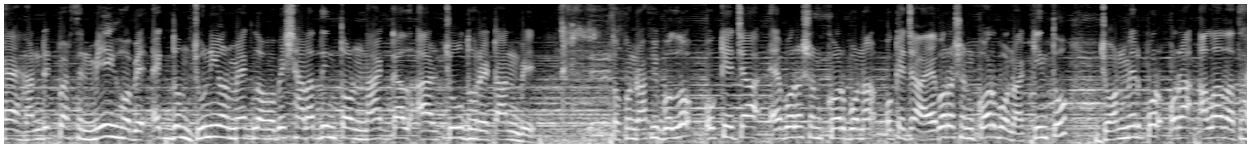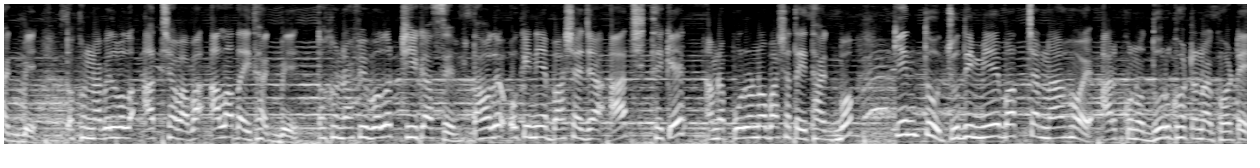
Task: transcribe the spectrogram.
হ্যাঁ হান্ড্রেড পার্সেন্ট মেয়েই হবে, একদম জুনিয়র মেঘলা হবে, সারাদিন তোর নাক, গাল আর চুল ধরে টানবে। তখন রাফি বলল, ওকে যা অ্যাবরেশন করব না, ওকে যা অ্যাবরেশন করব না, কিন্তু জন্মের পর ওরা আলাদা থাকবে। তখন নাবিল বলল আচ্ছা বাবা, আলাদাই থাকবে। তখন রাফি বলল, ঠিক আছে, তাহলে ওকে নিয়ে বাসায় যা। আজ থেকে আমরা পুরনো বাসাতেই থাকব। কিন্তু যদি মেয়ে বাচ্চা না হয় আর কোনো দুর্ঘটনা ঘটে,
